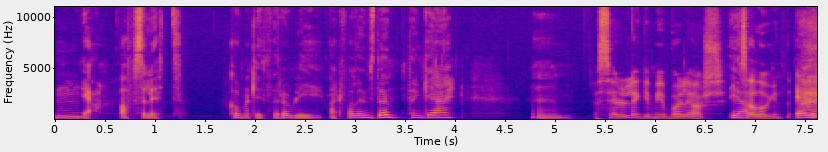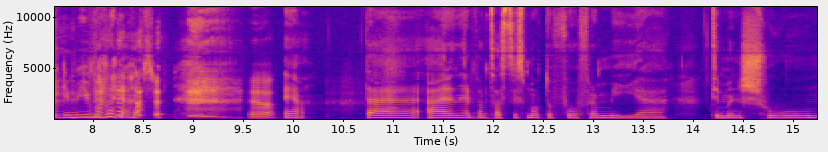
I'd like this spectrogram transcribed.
Mm. Ja, absolutt. Kommet litt for å bli, i hvert fall en stund, tenker jeg. Um, Jeg ser du legger mye balayage i ja, salongen. jeg legger mye balayage. Ja. Ja. Det er en helt fantastisk måte å få fram mye dimensjon,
